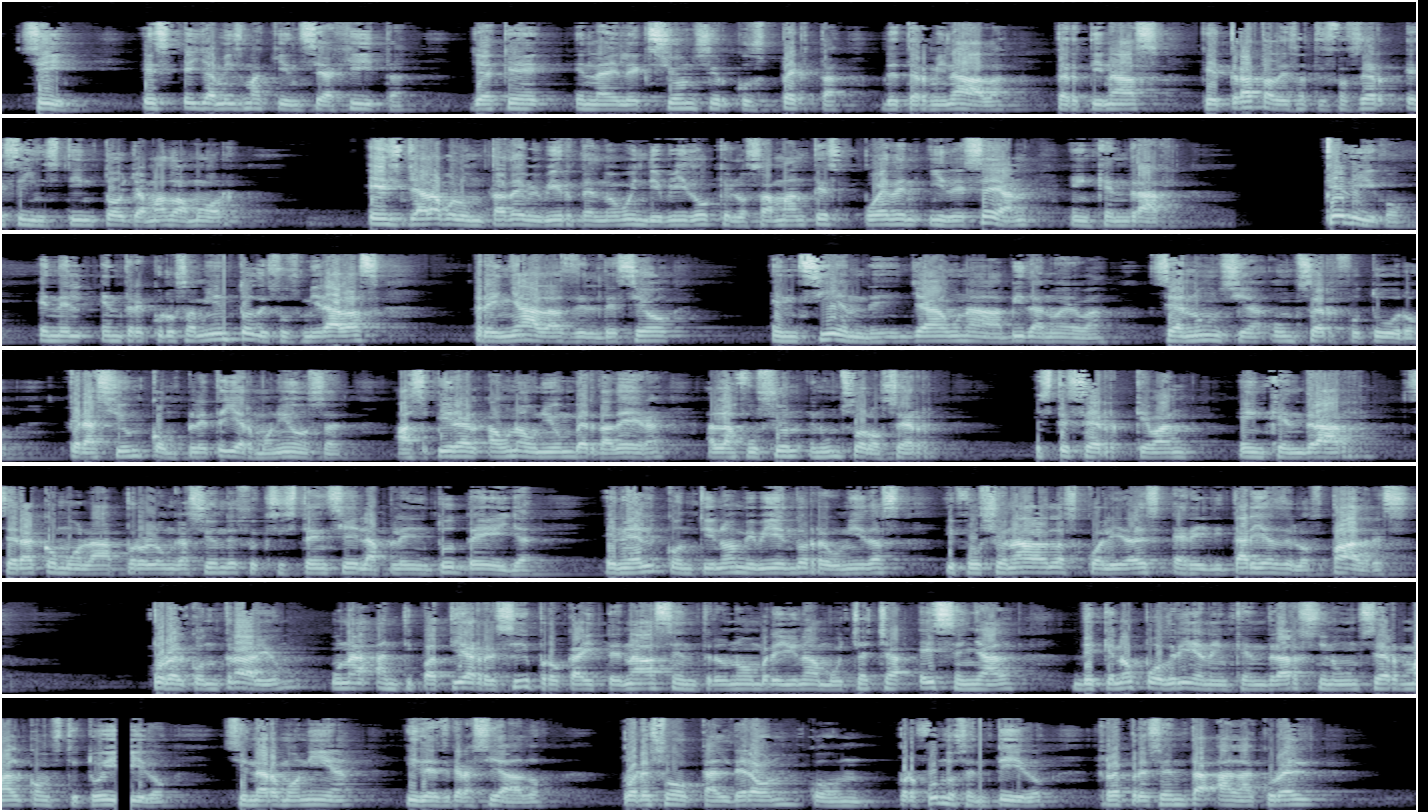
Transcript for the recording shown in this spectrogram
Sí, es ella misma quien se agita, ya que en la elección circunspecta, determinada, pertinaz, que trata de satisfacer ese instinto llamado amor, es ya la voluntad de vivir del nuevo individuo que los amantes pueden y desean engendrar. ¿Qué digo? En el entrecruzamiento de sus miradas preñadas del deseo, enciende ya una vida nueva, se anuncia un ser futuro, creación completa y armoniosa, aspiran a una unión verdadera, a la fusión en un solo ser. Este ser que van a engendrar será como la prolongación de su existencia y la plenitud de ella. En él continúan viviendo reunidas y fusionadas las cualidades hereditarias de los padres. Por el contrario, una antipatía recíproca y tenaz entre un hombre y una muchacha es señal de que no podrían engendrar sino un ser mal constituido, sin armonía y desgraciado. Por eso Calderón, con profundo sentido, representa a la cruel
